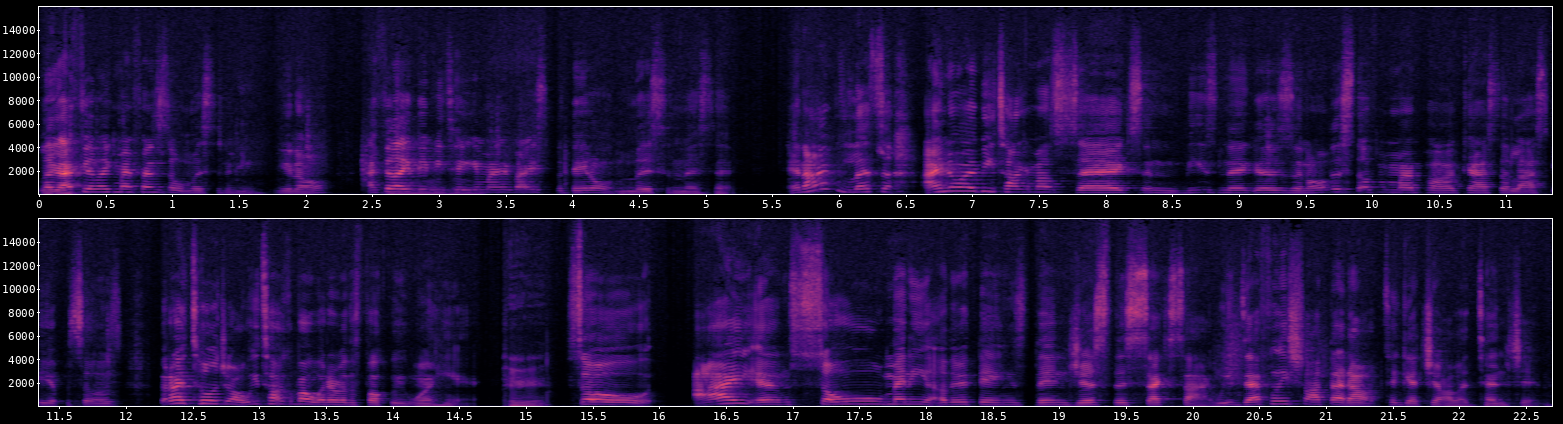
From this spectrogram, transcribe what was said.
Like Yeah. I feel like my friends don't listen to me. You know, I feel like they be taking mm-hmm. my advice, but they don't listen. Listen. And I've listen. I know I be talking about sex and these niggas and all this stuff on my podcast the last few episodes, but I told y'all we talk about whatever the fuck we want here. Period. So I am so many other things than just the sex side. We definitely shot that out to get y'all attention.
